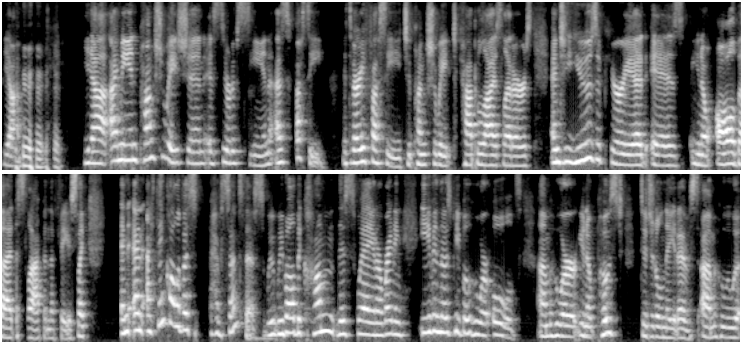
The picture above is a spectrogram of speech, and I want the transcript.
Yeah. yeah, I mean punctuation is sort of seen as fussy. It's very fussy to punctuate, to capitalize letters, and to use a period is, you know, all but a slap in the face. Like and and I think all of us have sensed this. We, have all become this way in our writing. Even those people who are olds, um, who are you know post digital natives, um, who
